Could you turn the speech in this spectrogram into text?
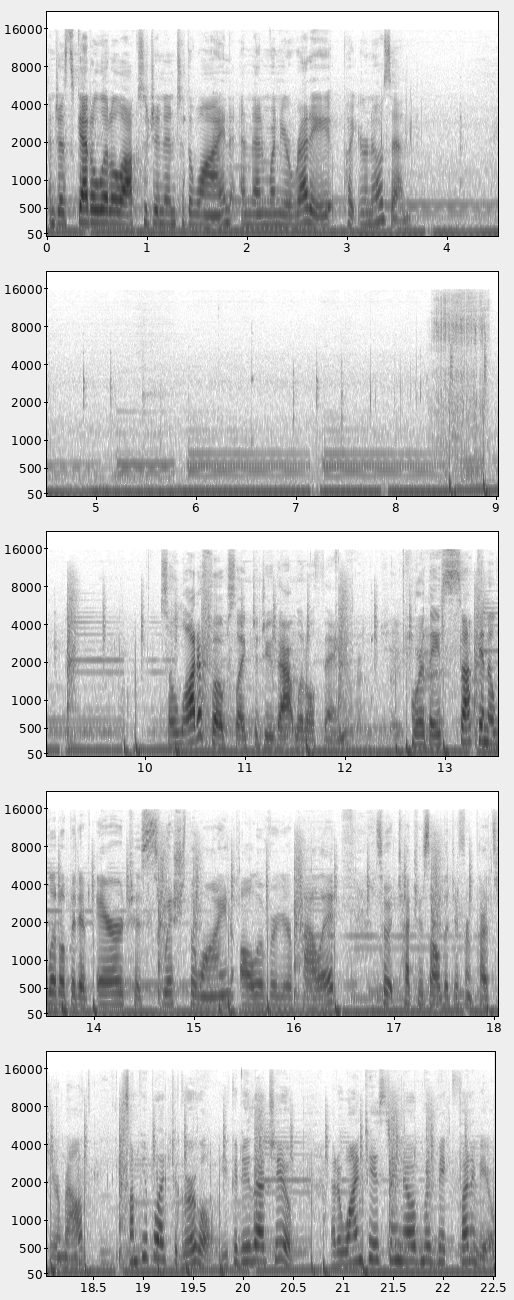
and just get a little oxygen into the wine and then when you're ready, put your nose in. So a lot of folks like to do that little thing where they suck in a little bit of air to swish the wine all over your palate so it touches all the different parts of your mouth. Some people like to gurgle. You could do that too. At a wine tasting, no one would make fun of you.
